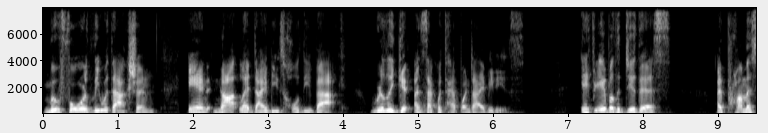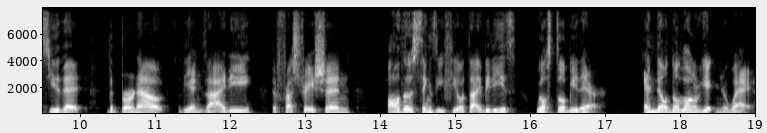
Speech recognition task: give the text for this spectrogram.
move forward, lead with action, and not let diabetes hold you back. Really get unstuck with type 1 diabetes. If you're able to do this, I promise you that the burnout, the anxiety, the frustration, all those things that you feel with diabetes will still be there and they'll no longer get in your way.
